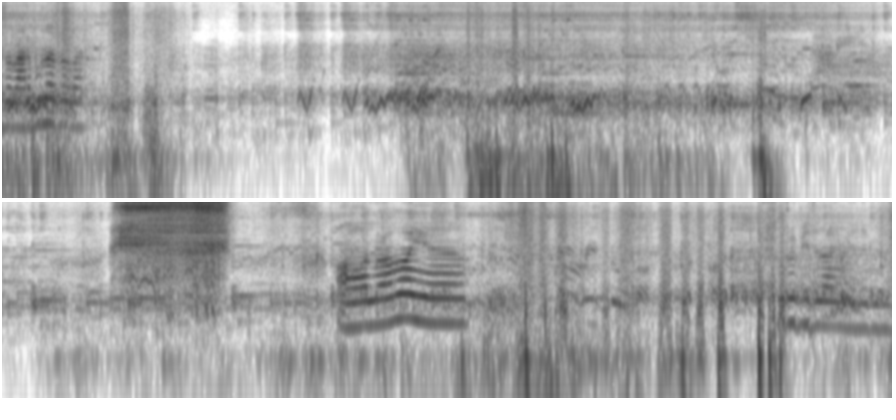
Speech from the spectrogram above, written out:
Buradalar, buradalar. Ağlamayın. Sürü birden gelebilir.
